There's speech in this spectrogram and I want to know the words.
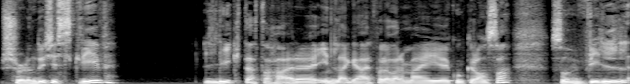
sjøl om du ikke skriver lik dette her innlegget her for å være med i konkurranser, så vil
